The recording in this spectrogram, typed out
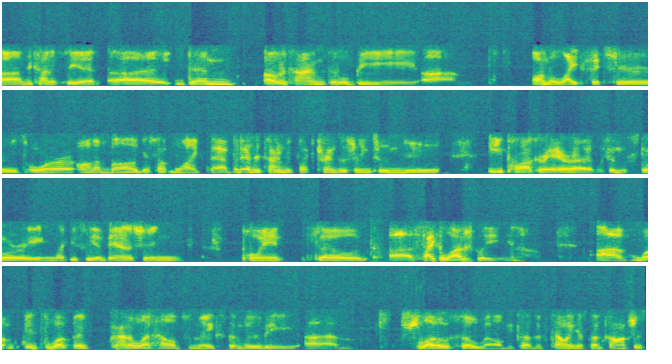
um, you kind of see it. Uh, then other times it'll be um, on the light fixtures or on a mug or something like that but every time it's like transitioning to a new epoch or era within the story like you see a vanishing point. So uh, psychologically you know uh, what it's what it's kind of what helps makes the movie um, flow so well because it's telling your subconscious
